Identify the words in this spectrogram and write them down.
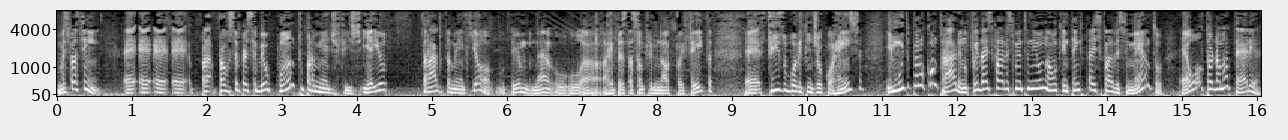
mas para assim, é, é, é, é para você perceber o quanto para mim é difícil. E aí eu trago também aqui, ó, o termo, né, o, a, a, representação criminal que foi feita, é, fiz o boletim de ocorrência e muito pelo contrário, não fui dar esclarecimento nenhum não. Quem tem que dar esclarecimento é o autor da matéria.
